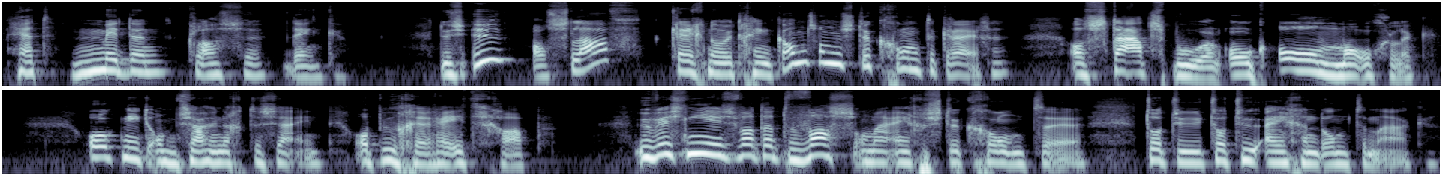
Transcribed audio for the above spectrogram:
het middenklasse denken. Dus u als slaaf kreeg nooit geen kans om een stuk grond te krijgen. Als staatsboer ook onmogelijk. Ook niet om zuinig te zijn op uw gereedschap. U wist niet eens wat het was om een eigen stuk grond uh, tot, u, tot uw eigendom te maken.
